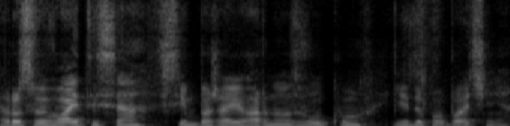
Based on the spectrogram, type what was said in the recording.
розвивайтеся, всім бажаю гарного звуку і до побачення.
